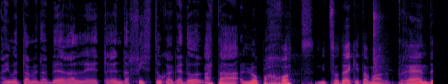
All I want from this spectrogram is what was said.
האם אתה מדבר על אה, טרנד הפיסטוק הגדול? אתה לא פחות מצודק, איתמר. טרנד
